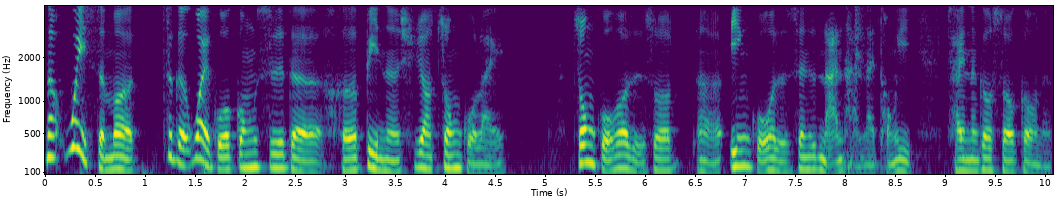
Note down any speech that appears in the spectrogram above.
那为什么这个外国公司的合并呢，需要中国来，中国或者说呃英国或者甚至南韩来同意才能够收购呢？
